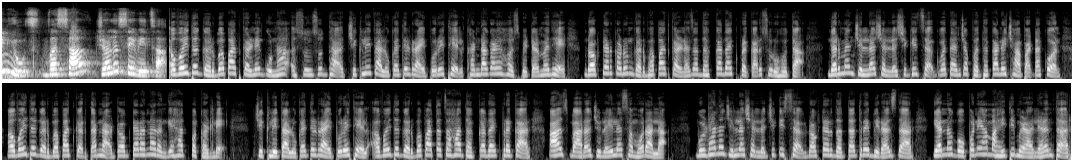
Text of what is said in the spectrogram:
news वसा जनसेवेचा. अवैध गर्भपात करणे गुन्हा असून सुद्धा चिखली तालुक्यातील रायपूर येथील खंडागळे हॉस्पिटलमध्ये डॉक्टरकडून गर्भपात करण्याचा धक्कादायक प्रकार सुरू होता. दरम्यान जिल्हा शल्यचिकित्सक व त्यांच्या पथकाने छापा टाकून अवैध गर्भपात करताना डॉक्टरांना रंगेहात पकडले. चिखली तालुक्यातील रायपूर येथील अवैध गर्भपाताचा हा धक्कादायक प्रकार आज बारा जुलैला समोर आला. बुलढाणा जिल्हा शल्यचिकित्सक डॉक्टर दत्तात्रय बिराजदार यांना गोपनीय माहिती मिळाल्यानंतर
